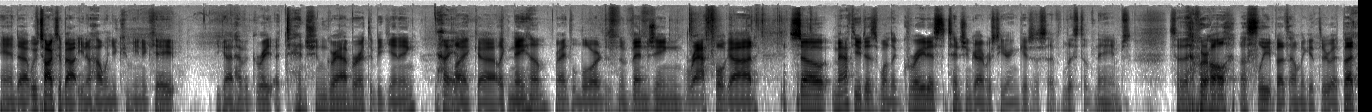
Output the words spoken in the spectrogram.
And uh, we've talked about you know how when you communicate, you got to have a great attention grabber at the beginning, Oh, yeah. like uh, like Nahum, right? The Lord is an avenging, wrathful God. so Matthew does one of the greatest attention grabbers here and gives us a list of names so that we're all asleep by the time we get through it. But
